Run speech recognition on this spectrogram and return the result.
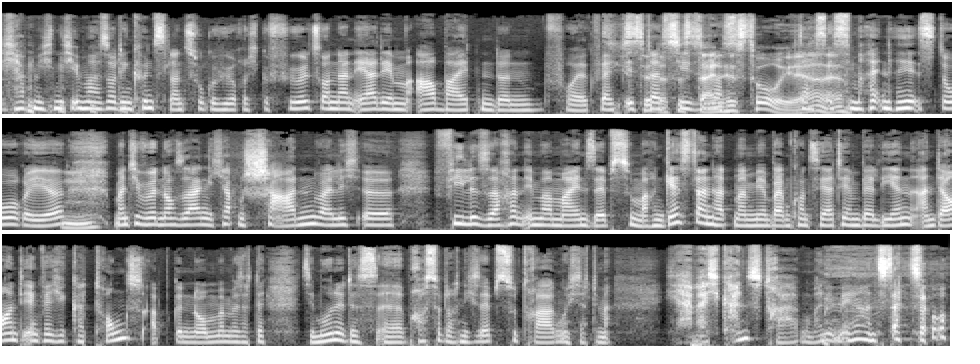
ich habe mich nicht immer so den Künstlern zugehörig gefühlt, sondern eher dem arbeitenden Volk. Vielleicht Siehste, ist das, das ist deine Historie. Das ja, ist meine Historie. Mhm. Manche würden auch sagen, ich habe einen Schaden, weil ich äh, viele Sachen immer meinen, selbst zu machen. Gestern hat man mir beim Konzert hier in Berlin andauernd irgendwelche Kartons abgenommen, weil man sagte, Simone, das äh, brauchst du doch nicht selbst zu tragen. Und ich dachte immer, ja, aber ich kann es tragen, mal im Ernst. Also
